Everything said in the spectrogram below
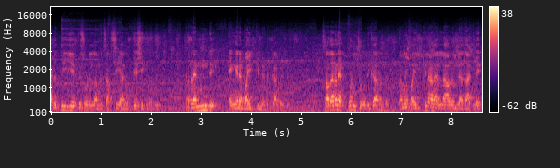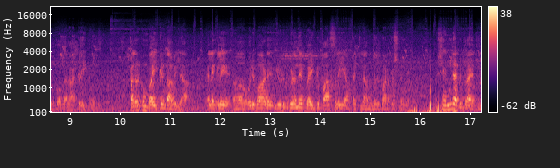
അടുത്ത ഈ എപ്പിസോഡിൽ നമ്മൾ ചർച്ച ചെയ്യാൻ ഉദ്ദേശിക്കുന്നത് റെന്റ് എങ്ങനെ ബൈക്കിന് എടുക്കാൻ പറ്റും? സാധാരണ എപ്പോഴും ചോദിക്കാറുണ്ട് നമ്മൾ ബൈക്കിലാണ് എല്ലാവരും ലഡാക്കിലേക്ക് പോകാൻ ആഗ്രഹിക്കുന്നത്? പലർക്കും ബൈക്ക് ഉണ്ടാവില്ല. അല്ലെങ്കിൽ ഒരുപാട് ഇവിടെ ഇവിടുന്ന് ബൈക്ക് പാർസൽ ചെയ്യാൻ പറ്റില്ല എന്നുള്ള ഒരുപാട് പ്രശ്നങ്ങളുണ്ട്. പക്ഷെ എന്റെ അഭിപ്രായത്തിൽ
